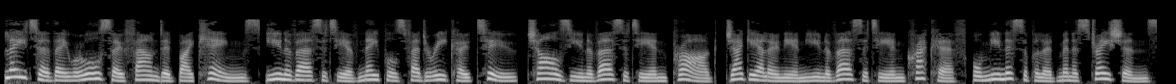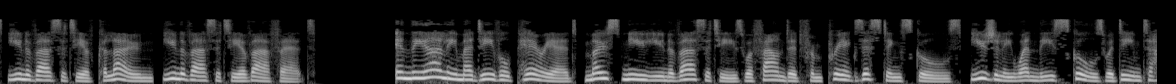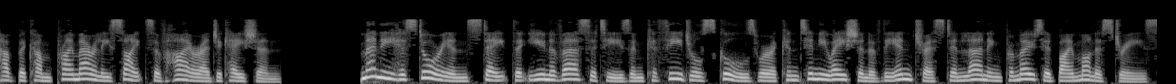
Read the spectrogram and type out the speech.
Later they were also founded by kings University of Naples Federico II, Charles University in Prague, Jagiellonian University in Kraków or municipal administrations University of Cologne, University of Erfurt. In the early medieval period, most new universities were founded from pre-existing schools, usually when these schools were deemed to have become primarily sites of higher education. Many historians state that universities and cathedral schools were a continuation of the interest in learning promoted by monasteries.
